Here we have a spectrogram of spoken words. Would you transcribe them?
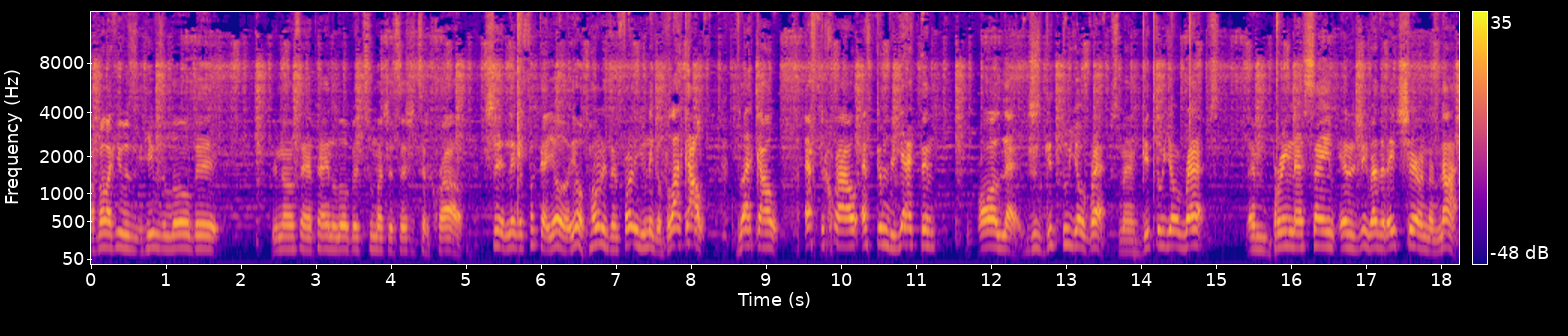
i felt like he was he was a little bit you know what i'm saying paying a little bit too much attention to the crowd. Shit nigga fuck that. Yo your opponent's in front of you nigga black out blackout, F the crowd, F them reacting, all that. Just get through your raps, man. Get through your raps and bring that same energy, whether they cheering or not.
